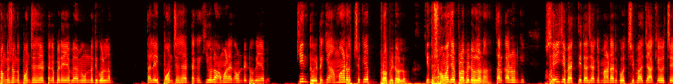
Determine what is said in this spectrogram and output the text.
সঙ্গে সঙ্গে পঞ্চাশ হাজার টাকা বেড়ে যাবে, আমি উন্নতি করলাম। তাহলে এই পঞ্চাশ হাজার টাকা কি হলো? আমার অ্যাকাউন্টে ঢুকে যাবে। কিন্তু এটা কি আমার হচ্ছে কি প্রফিট হলো? কিন্তু সমাজের প্রফিট হলো না। তার কারণ কি? সেই যে ব্যক্তিটা যাকে মার্ডার করছি বা যাকে হচ্ছে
